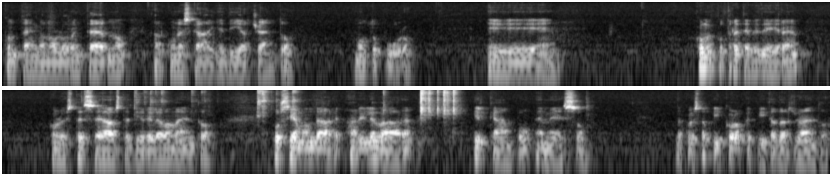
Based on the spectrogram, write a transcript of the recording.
contengono al loro interno alcune scaglie di argento molto puro. E come potrete vedere con le stesse aste di rilevamento possiamo andare a rilevare il campo emesso da questa piccola pepita d'argento.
